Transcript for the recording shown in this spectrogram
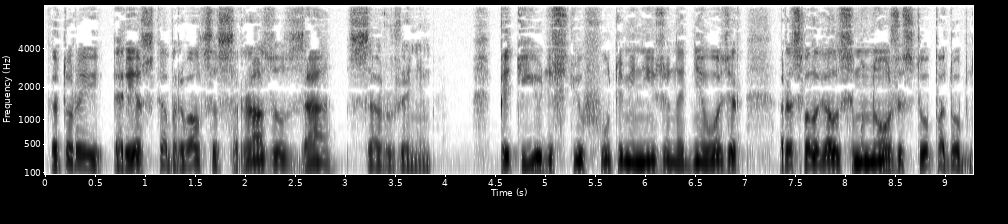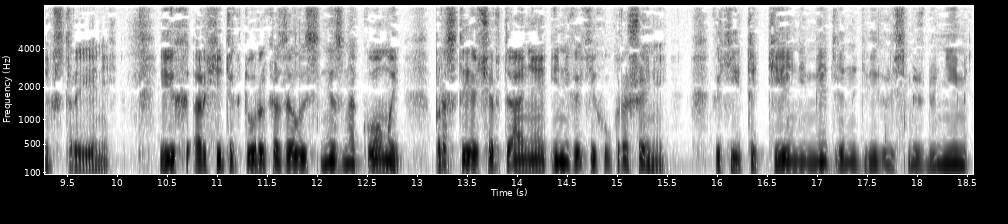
который резко обрывался сразу за сооружением. Пятьюдесятью футами ниже, на дне озер, располагалось множество подобных строений. Их архитектура казалась незнакомой, простые очертания и никаких украшений. Какие-то тени медленно двигались между ними.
